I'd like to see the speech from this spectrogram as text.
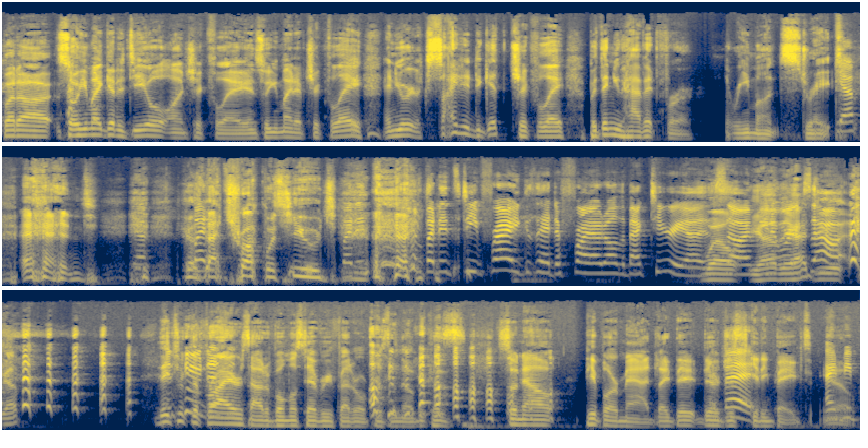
But uh so he might get a deal on Chick-fil-A and so you might have Chick-fil-A and you're excited to get Chick-fil-A, but then you have it for 3 months straight. Yep. And Yep. But- that truck was huge. But it's but it's deep fried because they had to fry out all the bacteria. well, so I mean, yeah, it they had works to. Yep. They took the doesn't- out of almost every federal oh, prison though because so now people are mad. Like they they're just getting baked. you I'd know? be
